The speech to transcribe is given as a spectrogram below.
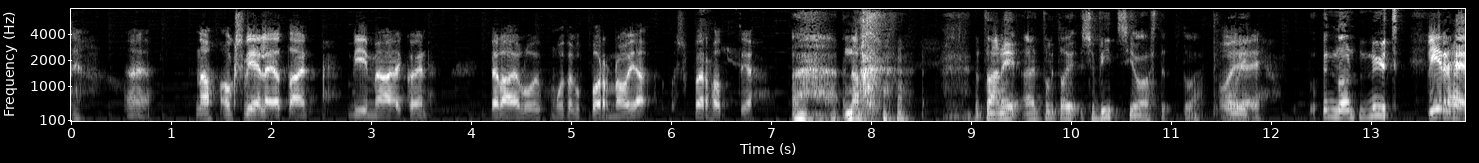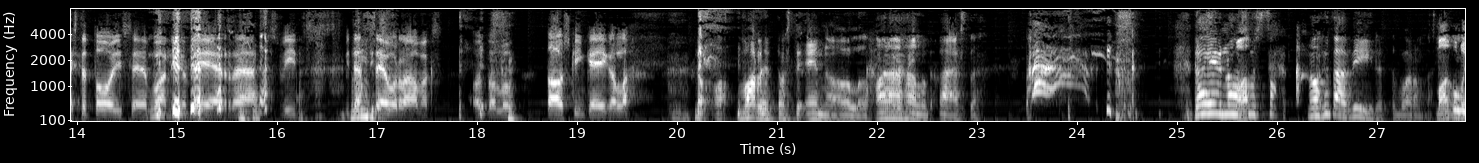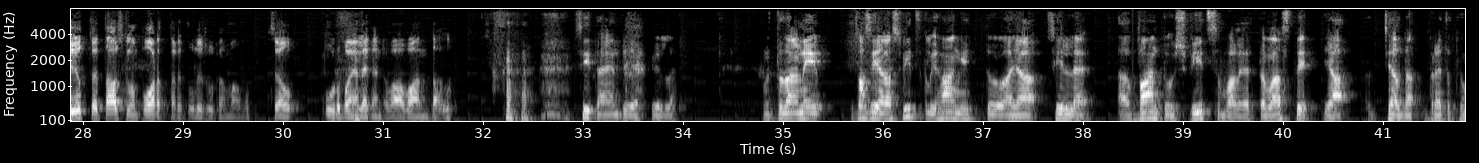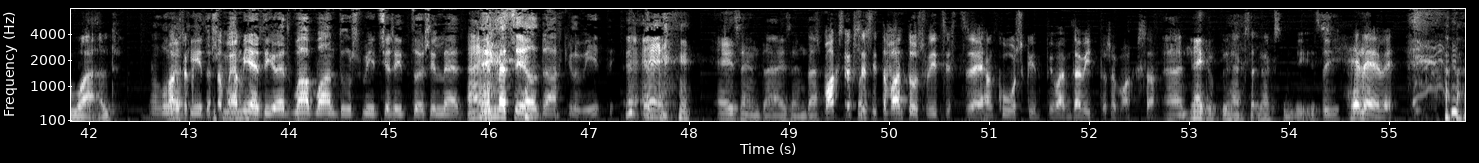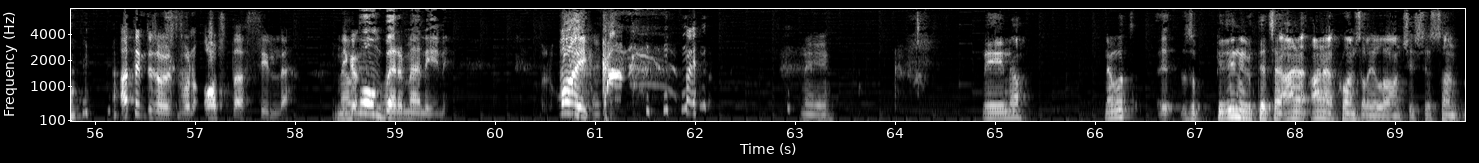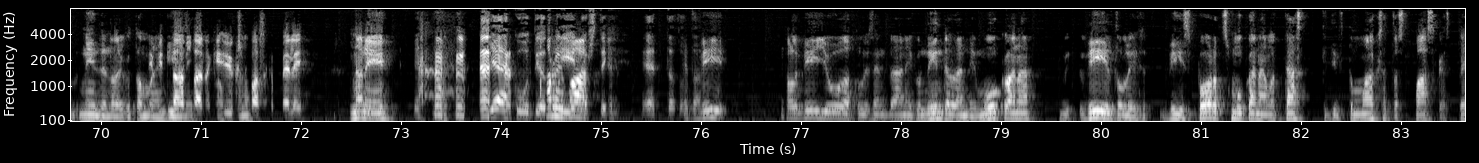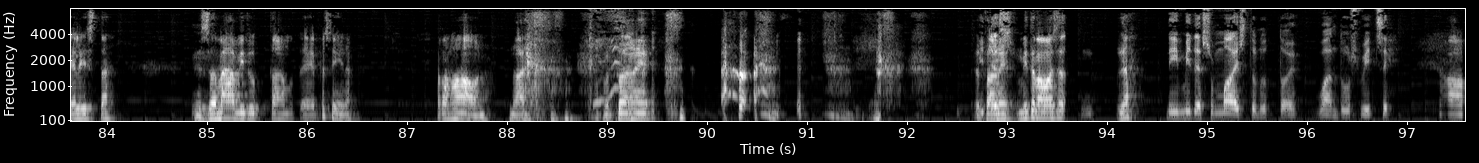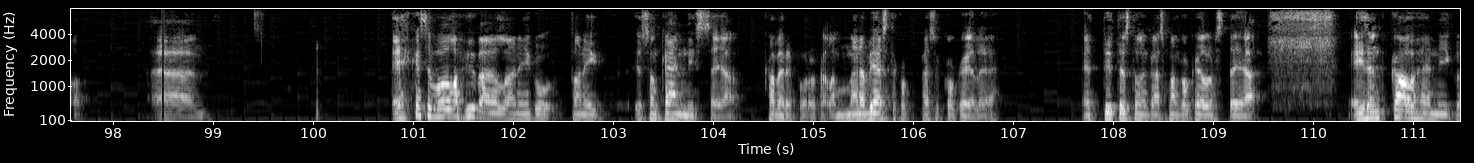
Ja, ja. No, onks vielä jotain viime aikojen pelailuja muuta kuin pornoa ja superhottia? No, no niin, tuli toi Switch ostettua. Oi ei. No nyt. Virheestä toiseen vaan niin VR, Switch. Mitä seuraavaksi? Oot ollut Tauskin keikalla? No valitettavasti en ole ollut. Aina en halunnut päästä. No ei, no, on, mä... no on hyvää viihdettä varmasti. Mä oon kuullut juttu, että Tauskilla on porttari tulisukelmaa, mutta se on urbainen legenda vaan Vantaalla. Sitä en tiedä kyllä. Mutta tota, niin, tosiaan Switch tuli hankittua ja sille Vantu Switch valitettavasti, ja sieltä Breath of the Wild. No luoja, kiitos. Mä mietin jo, että vaan Vantu Switch, ja sitten toi silleen, että en mä Zeldaa kyllä viitti. ei, ei sentään, ei sentään. Maksaako se sitten Vantu Switchistä se ihan 60 vai mitä vittu se maksaa? 49,95. Ei helvetti. Ajattelin, mitä sä olisit voinut ostaa sillä. No, Eikä... Bombermanin. Vaikka! niin. Niin no. No mut piti niinku, tiedätkö, aina, aina konsolin launchissa, jos on Nintendo joku tommonen gimmick. Taas ainakin yksi paskapeli. No niin. Jääkuutiot kiinnosti. Vaan, että tota... Et vi, oli Wii Ulla tuli sentään niinku Nintenlandin mukana, Wii tuli Wii Sports mukana, mutta tästä piti vittu maksaa tosta paskasta pelistä. Niin se vähän vituttaa, mutta eipä siinä. Rahaa on. Näin. mutta niin... Mites... niin, mitä mä voisin... Ja? Niin, miten sun maistunut toi Switchi? No, ähm, ehkä se voi olla hyvä jollain niinku, tani, jos on kännissä ja kaveriporukalla, mutta mä en ole vielä sitä päässyt kokeilemaan. Et tyttöystävän kanssa mä oon kokeillut sitä ja ei se nyt kauhean niinku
